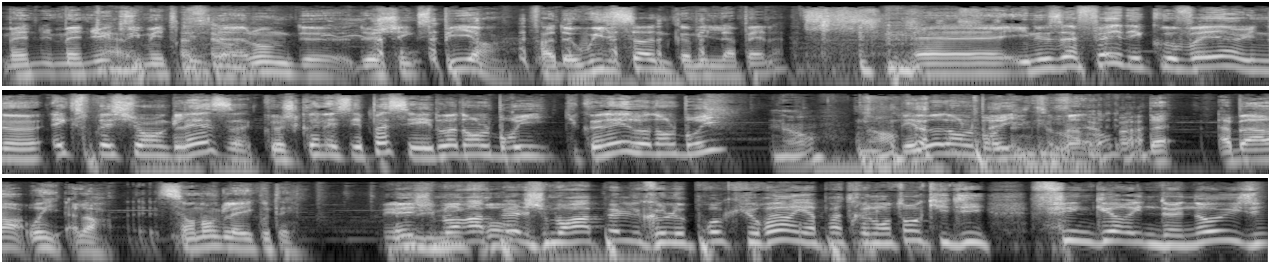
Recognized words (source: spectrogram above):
Manu, Manu Ah qui oui, maîtrise la langue de, de Shakespeare, enfin de Wilson comme il l'appelle. Euh, il nous a fait découvrir une expression anglaise que je connaissais pas, c'est les doigts dans le bruit. Tu connais les doigts dans le bruit? Non Les doigts dans le bruit. Bah, bah, ah bah alors oui, alors c'est en anglais, écoutez. Et je me rappelle, je me rappelle que le procureur, il y a pas très longtemps, qui dit finger in the noise.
